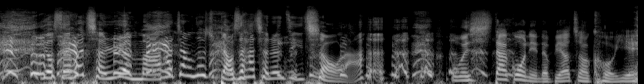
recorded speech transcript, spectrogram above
有谁会承认吗？他这样就表示他承认自己丑啦。我们大过年的不要造口业。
